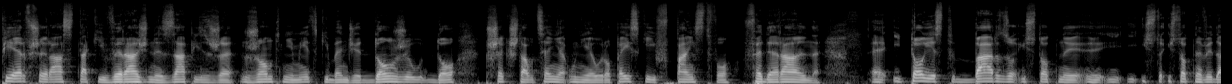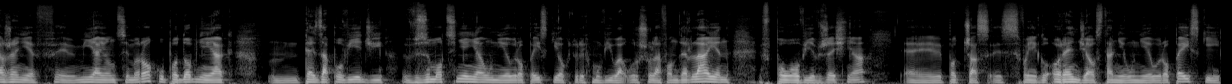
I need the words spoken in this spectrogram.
pierwszy raz taki wyraźny zapis, że rząd niemiecki będzie dążył do przekształcenia Unii Europejskiej w państwo federalne federalne. E, I to jest bardzo istotny, y, istotne wydarzenie w mijającym roku, podobnie jak mm, te zapowiedzi wzmocnienia Unii Europejskiej, o których mówiła Ursula von der Leyen w połowie września e, podczas swojego orędzia o stanie Unii Europejskiej.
